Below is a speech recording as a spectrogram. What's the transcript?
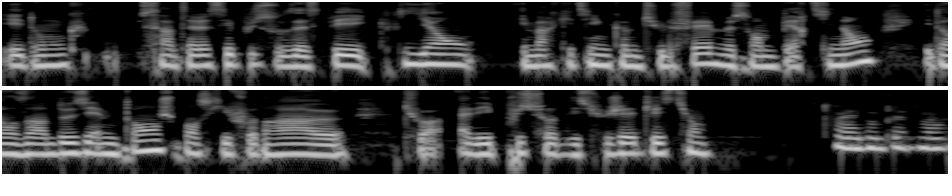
et donc s'intéresser plus aux aspects clients et marketing comme tu le fais me semble pertinent. Et dans un deuxième temps, je pense qu'il faudra, euh, tu vois, aller plus sur des sujets de gestion. Ouais, complètement.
